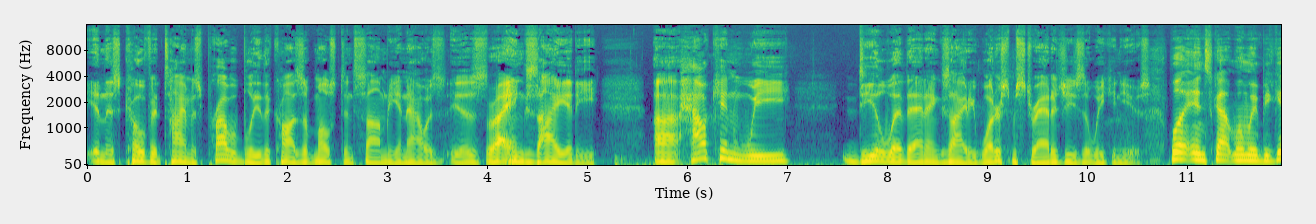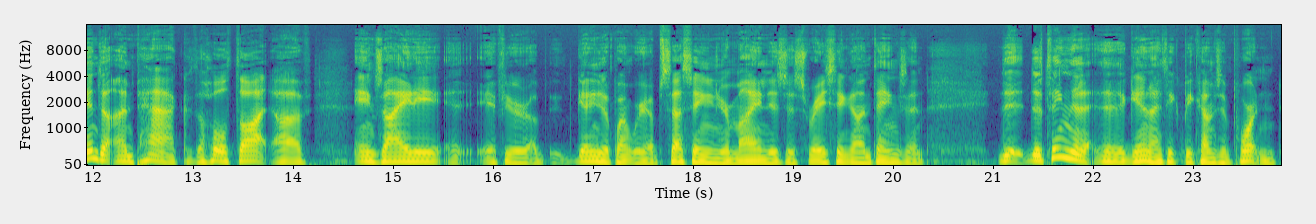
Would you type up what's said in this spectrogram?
in this COVID time is probably the cause of most insomnia now is is Right. anxiety. Uh, how can we deal with that anxiety? What are some strategies that we can use? Well, and Scott, when we begin to unpack the whole thought of anxiety, if you're getting to the point where you're obsessing and your mind is just racing on things, and the the thing that, that again I think becomes important,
